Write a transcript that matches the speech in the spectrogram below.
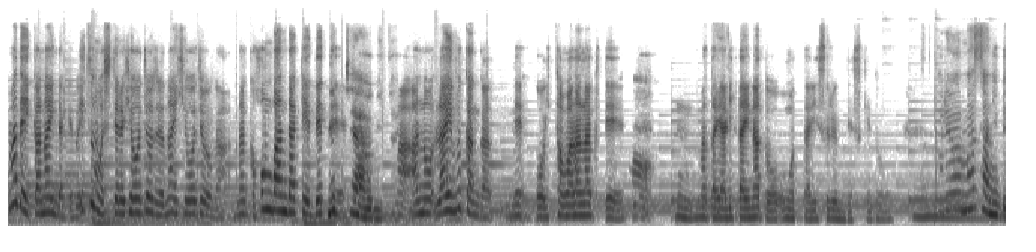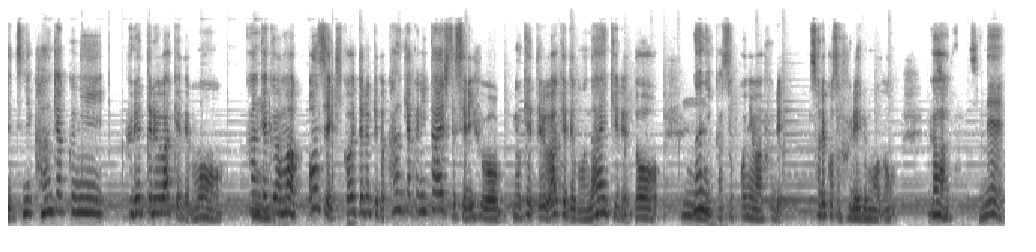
までいかないんだけどいつもしてる表情じゃない表情がなんか本番だけ出てまあ、あのライブ感がねこうたまらなくて、うん、またやりたいなと思ったりするんですけど。それはまさに別に観客に触れてるわけでも観客はまあ音声聞こえてるけど、観客に対してセリフを向けてるわけでもないけれど、うん、何かそこには触れそれこそ触れるものがですね。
